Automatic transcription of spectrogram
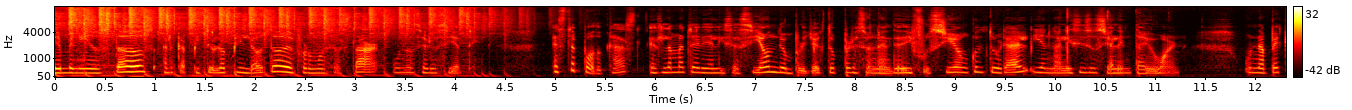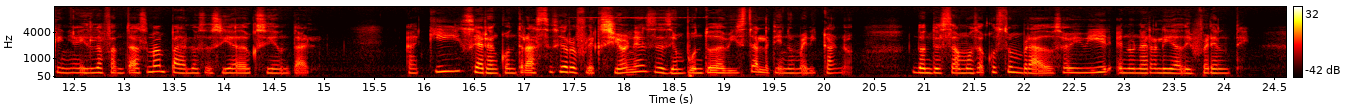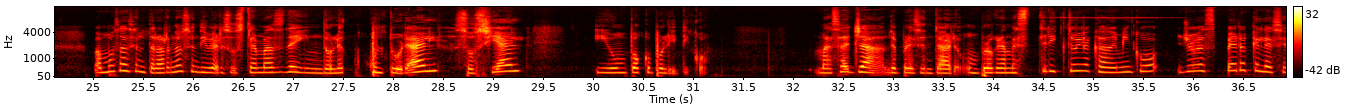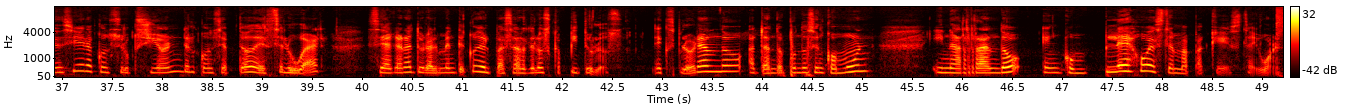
Bienvenidos todos al capítulo piloto de Formosa Star 107. Este podcast es la materialización de un proyecto personal de difusión cultural y análisis social en Taiwán, una pequeña isla fantasma para la sociedad occidental. Aquí se harán contrastes y reflexiones desde un punto de vista latinoamericano, donde estamos acostumbrados a vivir en una realidad diferente. Vamos a centrarnos en diversos temas de índole cultural, social y un poco político. Más allá de presentar un programa estricto y académico, yo espero que la esencia y la construcción del concepto de este lugar se haga naturalmente con el pasar de los capítulos, explorando, atando puntos en común y narrando en complejo este mapa que es Taiwán.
